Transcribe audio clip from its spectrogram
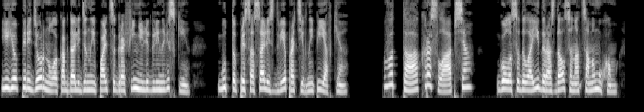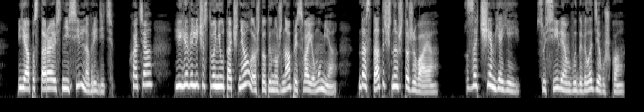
Ее передернуло, когда ледяные пальцы графини легли на виски, будто присосались две противные пиявки. «Вот так, расслабься». Голос Аделаиды раздался над самым ухом. «Я постараюсь не сильно вредить. Хотя ее величество не уточняло, что ты нужна при своем уме. Достаточно, что живая». «Зачем я ей?» — с усилием выдавила девушка.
